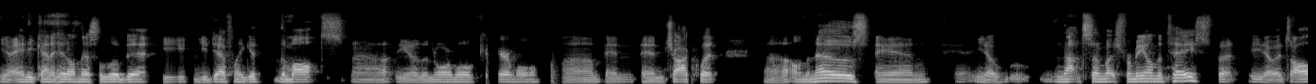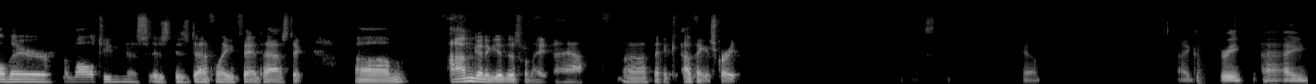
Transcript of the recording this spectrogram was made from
know, Andy kind of hit on this a little bit. You, you definitely get the malts, uh, you know, the normal caramel um, and and chocolate uh, on the nose, and you know, not so much for me on the taste, but you know, it's all there. The maltiness is is definitely fantastic. Um, I'm going to give this one eight and a half. Uh, I think I think it's great. Yeah, I agree. I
